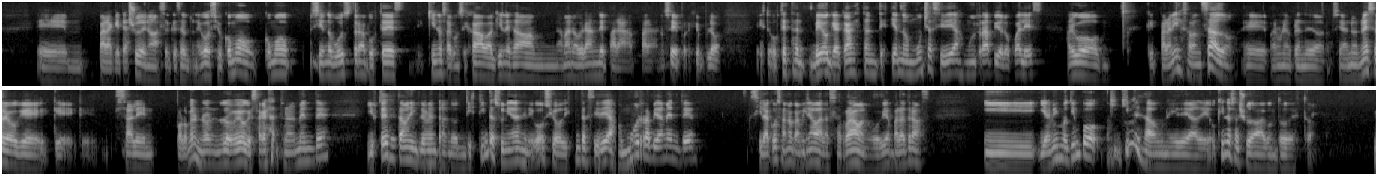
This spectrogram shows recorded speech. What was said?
para que te ayuden a hacer crecer tu negocio. ¿Cómo, cómo siendo Bootstrap, ustedes, quién los aconsejaba, quién les daba una mano grande para, para no sé, por ejemplo, esto, ustedes veo que acá están testeando muchas ideas muy rápido, lo cual es algo que para mí es avanzado eh, para un emprendedor. O sea, no, es algo que, que, sale por lo menos no, lo veo que salga naturalmente, y ustedes estaban implementando distintas unidades de negocio o distintas ideas muy rápidamente, si la cosa no caminaba, la cerraban o volvían para atrás. Y, al mismo tiempo, ¿quién les daba una idea de, o quién los ayudaba con todo esto?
